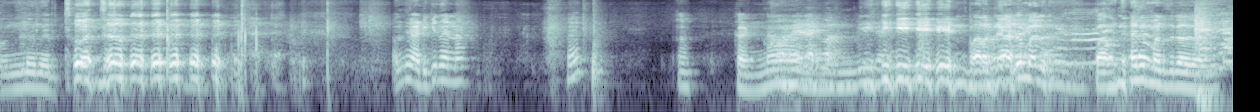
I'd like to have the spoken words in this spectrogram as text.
ഒന്ന് നിർത്തു വെച്ചത്. ഒന്നിനു അടിക്കുന്ന കണ്ണാ. പറഞ്ഞാലും പറഞ്ഞാലും മനസ്സിലാവില്ല.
